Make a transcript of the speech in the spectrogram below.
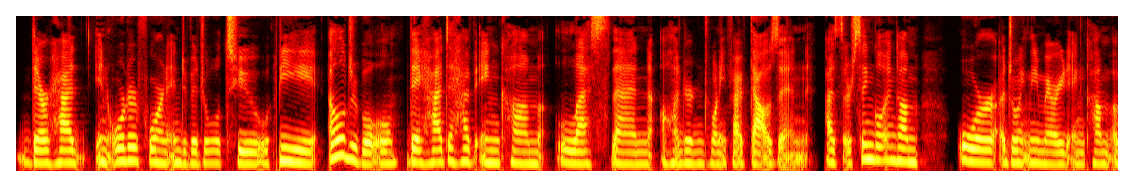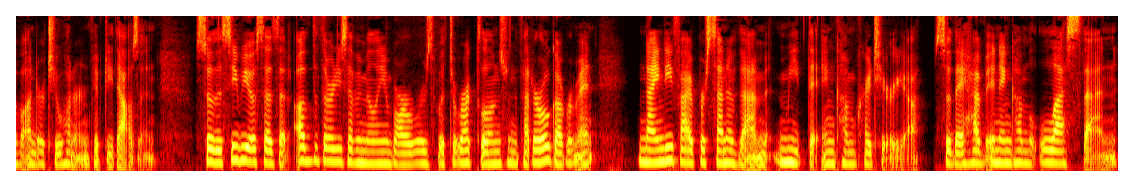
there had, in order for an individual to be eligible, they had to have income less than 125,000 as their single income or a jointly married income of under 250,000. So the CBO says that of the 37 million borrowers with direct loans from the federal government, 95% of them meet the income criteria. So they have an income less than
